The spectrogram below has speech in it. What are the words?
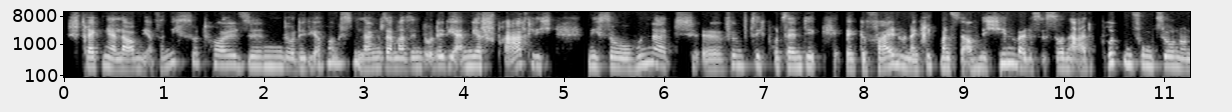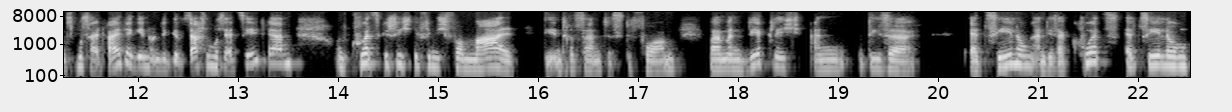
Strecken erlauben, die einfach nicht so toll sind oder die auch mal ein bisschen langsamer sind oder die einem mir sprachlich nicht so 150-prozentig äh, gefallen und dann kriegt man es da auch nicht hin, weil das ist so eine Art Brückenfunktion und es muss halt weitergehen und die Sache muss erzählt werden. Und Kurzgeschichte finde ich formal die interessanteste Form, weil man wirklich an dieser Erzählung, an dieser Kurzerzählung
